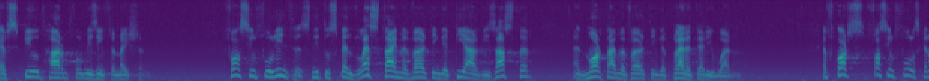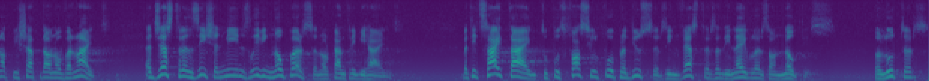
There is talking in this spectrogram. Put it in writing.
have spewed harmful misinformation. Fossil fuel interests need to spend less time averting a PR disaster and more time averting a planetary one. Of course, fossil fuels cannot be shut down overnight. A just transition means leaving no person or country behind. But it's high time to put fossil fuel producers, investors, and enablers on notice. Polluters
